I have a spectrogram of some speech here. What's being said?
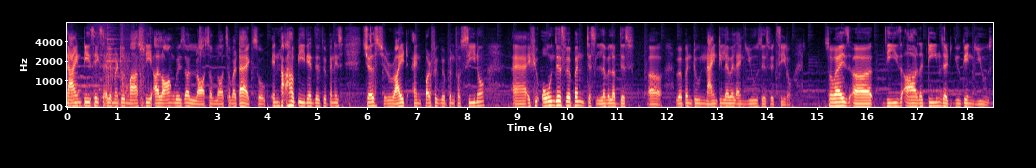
96 elemental mastery along with a loss of lots of attacks. So in my opinion, this weapon is just right and perfect weapon for Cyno. Uh, if you own this weapon, just level up this uh, weapon to 90 level and use this with Cyno. So guys, uh, these are the teams that you can use.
